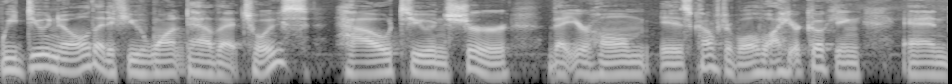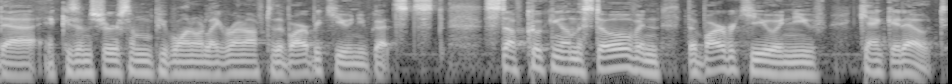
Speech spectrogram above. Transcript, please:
we do know that if you want to have that choice, how to ensure that your home is comfortable while you're cooking. And because uh, I'm sure some people want to like run off to the barbecue and you've got st- stuff cooking on the stove and the barbecue and you can't get out.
